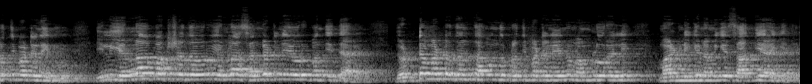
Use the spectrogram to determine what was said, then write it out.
ಪ್ರತಿಭಟನೆಗೂ ಇಲ್ಲಿ ಎಲ್ಲ ಪಕ್ಷದವರು, ಎಲ್ಲ ಸಂಘಟನೆಯವರು ಬಂದಿದ್ದಾರೆ. ದೊಡ್ಡ ಮಟ್ಟದಂತಹ ಒಂದು ಪ್ರತಿಭಟನೆಯನ್ನು ಮಂಗಳೂರಲ್ಲಿ ಮಾಡಲಿಕ್ಕೆ ನಮಗೆ ಸಾಧ್ಯ ಆಗಿದೆ.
